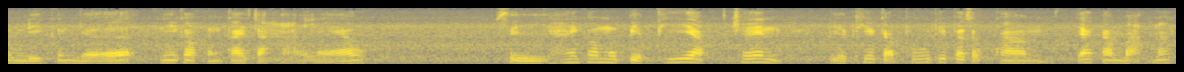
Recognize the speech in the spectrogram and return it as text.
ลุงดีขึ้นเยอะ นี่ก็คงใกล้จะหายแล้ว 4. ให้ข้อมูลเปรียบเทียบ เช่น เปรียบเทียบกับผู้ที่ประสบความยากลำบากมาก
